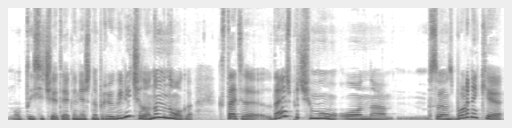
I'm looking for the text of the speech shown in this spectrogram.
ну, тысяча это я, конечно, преувеличила, но много. Кстати, знаешь, почему он э, в своем сборнике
